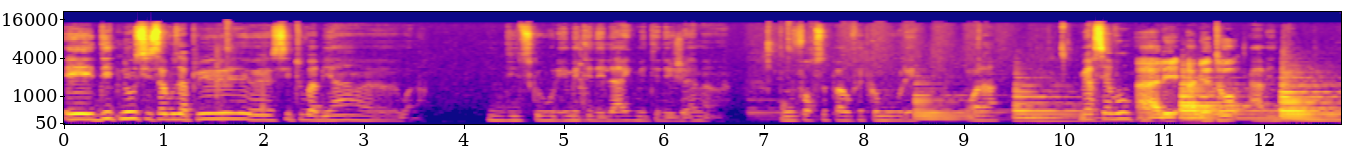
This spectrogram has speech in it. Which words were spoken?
Et dites-nous si ça vous a plu, euh, si tout va bien. euh, voilà. Dites ce que vous voulez. Mettez des likes, mettez des j'aime. On vous force pas, vous faites comme vous voulez. Voilà. Merci à vous. Allez, à bientôt À bientôt.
